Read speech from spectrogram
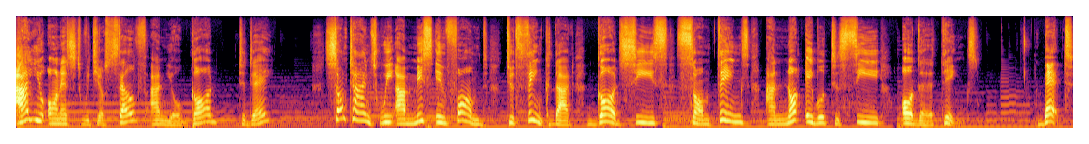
Are you honest with yourself and your God today? Sometimes we are misinformed to think that God sees some things and not able to see other things. But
